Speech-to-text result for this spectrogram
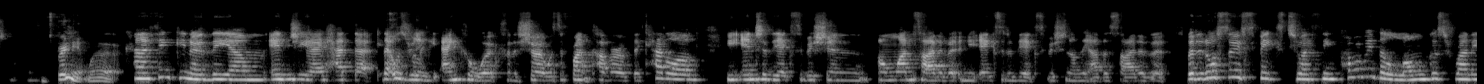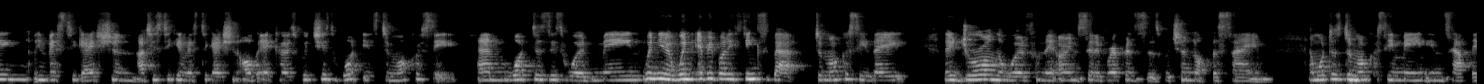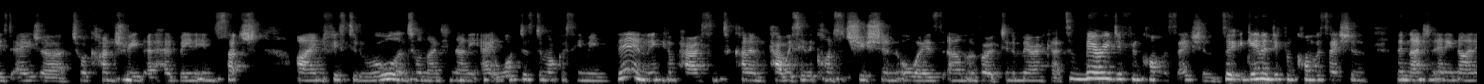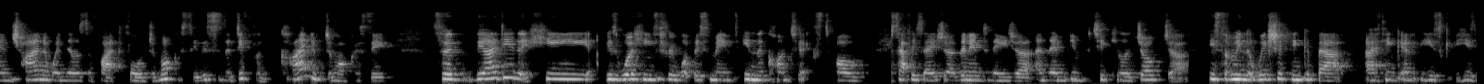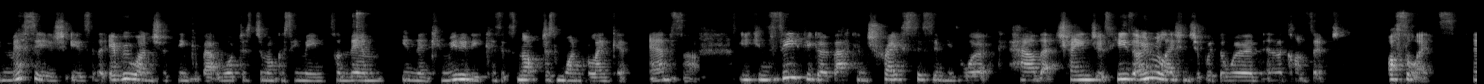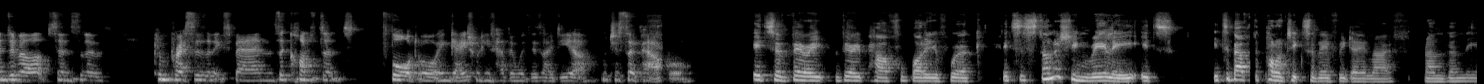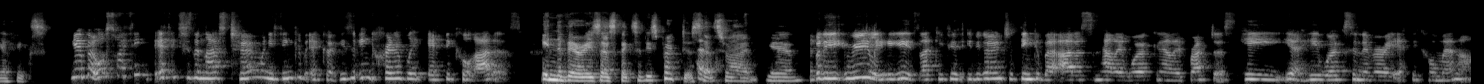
Brilliant work. And I think, you know, the um, NGA had that, that was really the anchor work for the show, was the front front cover of the catalogue. You enter the exhibition on one side of it and you exited the exhibition on the other side of it. But it also speaks to, I think, probably the longest running investigation, artistic investigation of Eko's, which is what is democracy and what does this word mean? When you know, when everybody thinks about democracy, they they draw on the word from their own set of references, which are not the same. And what does mm. democracy mean in Southeast Asia to a country that had been in such iron fisted rule until 1998. What does democracy mean then in comparison to kind of how we see the Constitution always um, evoked in America? It's a very different conversation. So, again, a different conversation than 1989 in China when there was a fight for democracy. This is a different kind of democracy. So, the idea that he is working through what this means in the context of Southeast Asia, then Indonesia, and then in particular Jogja, is something that we should think about. I think, and his his message is that everyone should think about what does democracy mean for them in their community, because it's not just one blanket answer. You can see if you go back and trace this in his work how that changes his own relationship with the word and the concept oscillates and develops and sort of compresses and expands a constant thought or engagement he's having with his idea, which is so powerful. It's a very, very powerful body of work. It's astonishing, really. It's it's about the politics of everyday life rather than the ethics. Yeah, but also I think ethics is a nice term when you think of Eko. He's an incredibly ethical artist. In the various aspects of his practice, that's right. Yeah. But he really he is. Like if you if you're going to think about artists and how they work and how they practice, he yeah, he works in a very ethical manner.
